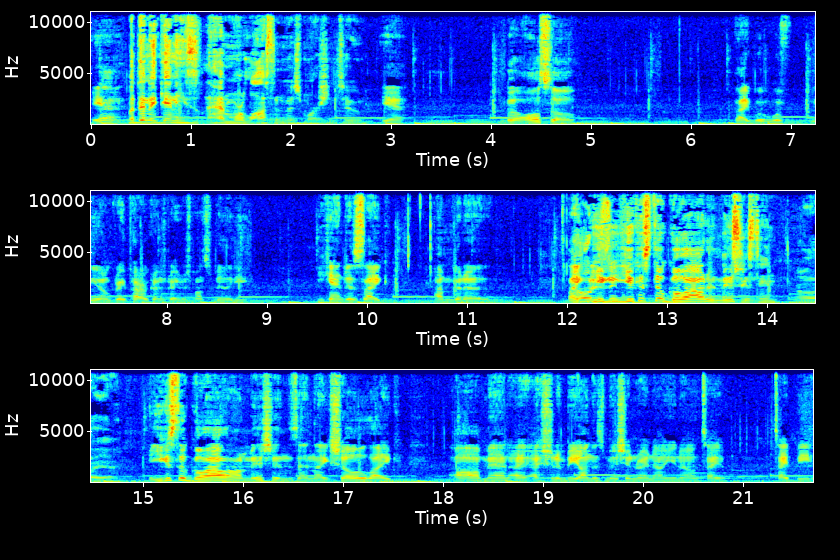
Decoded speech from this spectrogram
Yeah, But then again, he's had more loss than Miss Martian too. yeah. But also, like with, with you know, great power comes great responsibility. You can't just like, I'm gonna. Like you, can, you can still go out and mission. Sixteen. Oh yeah. you can still go out on missions and like show like oh man I, I shouldn't be on this mission right now you know type type beat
